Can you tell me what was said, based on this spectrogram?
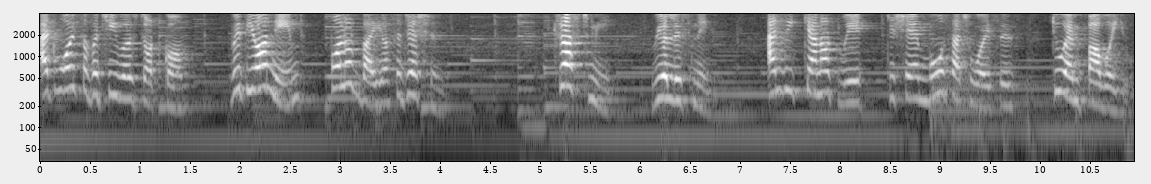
at voiceofachievers.com with your name followed by your suggestion. Trust me, we are listening and we cannot wait to share more such voices to empower you.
